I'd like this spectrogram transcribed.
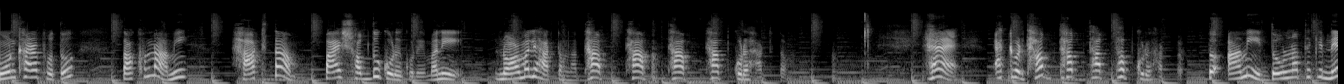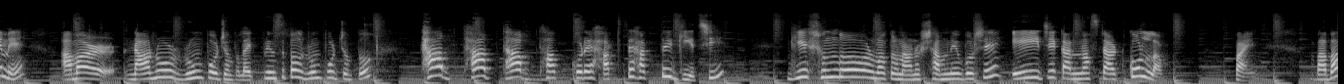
মন খারাপ হতো, তখন না আমি হাঁটতাম পায়ে শব্দ করে করে মানে নর্মালি হাঁটতাম না থাপ থাপ থাপ থাপ করে হাঁটতাম। হ্যাঁ একেবারে ধাপ ধাপ ধাপ ধাপ করে হাঁটতাম। তো আমি দোলনা থেকে নেমে আমার নানুর রুম পর্যন্ত লাইক প্রিন্সিপাল রুম পর্যন্ত, ধাপ ধাপ ধাপ ধাপ করে হাঁটতে হাঁটতে গিয়েছি। গিয়ে সুন্দর মতো নানুর সামনে বসে এই যে কান্না স্টার্ট করলাম ফাইন বাবা,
